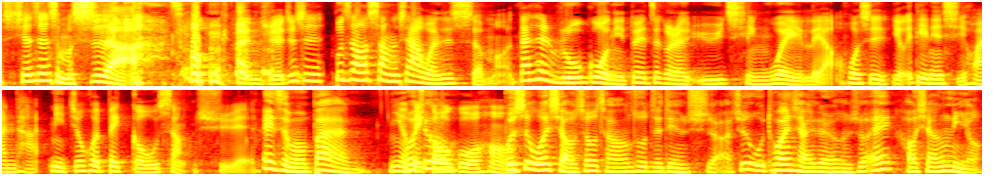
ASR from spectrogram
先生什么事啊？这种感觉就是不知道上下文是什么。但是如果你对这个人余情未了，或是有一点点喜欢他，你就会被勾上去。哎，哎，怎么办？你有被勾过哈？不是，我小时候常常做这件事啊，就是我突然想一个人，我说，哎，好想你哦。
